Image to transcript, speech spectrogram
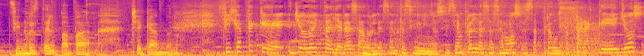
si no está el papá checándolo? Fíjate que yo doy talleres a adolescentes y niños y siempre les hacemos esa pregunta para que ellos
